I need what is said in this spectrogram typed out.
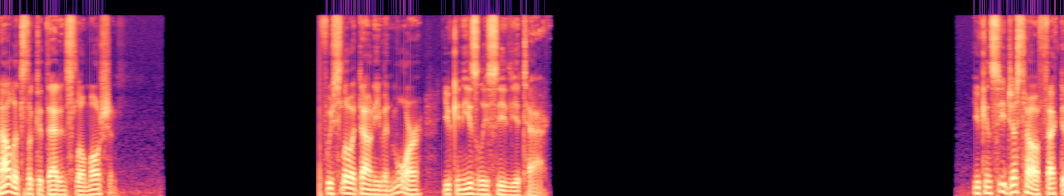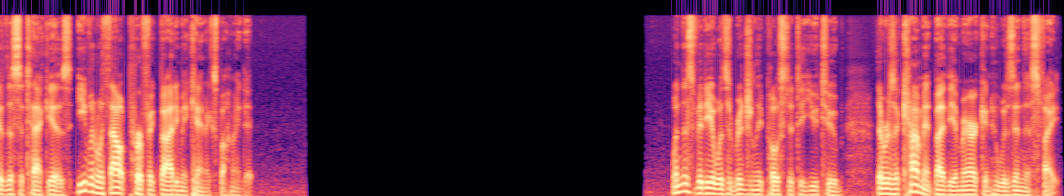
Now let's look at that in slow motion. If we slow it down even more, you can easily see the attack. You can see just how effective this attack is, even without perfect body mechanics behind it. When this video was originally posted to YouTube, there was a comment by the American who was in this fight.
